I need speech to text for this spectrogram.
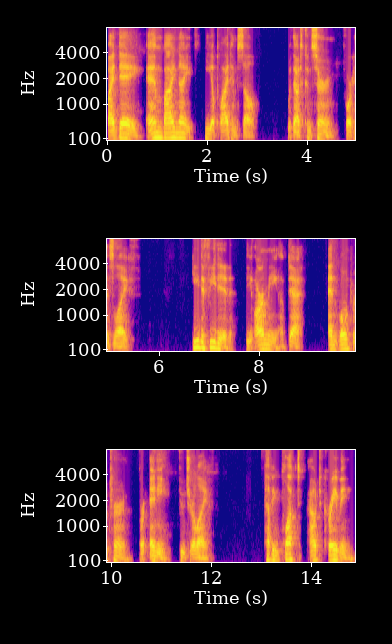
By day and by night, he applied himself without concern for his life. He defeated the army of death and won't return for any future life. Having plucked out craving,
